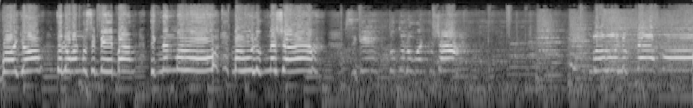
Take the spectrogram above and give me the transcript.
Boyong! Tulungan mo si Bebang! Tignan mo! oh! Mahulog na siya! Sige! Tutulungan ko siya! Mahulog na ako!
